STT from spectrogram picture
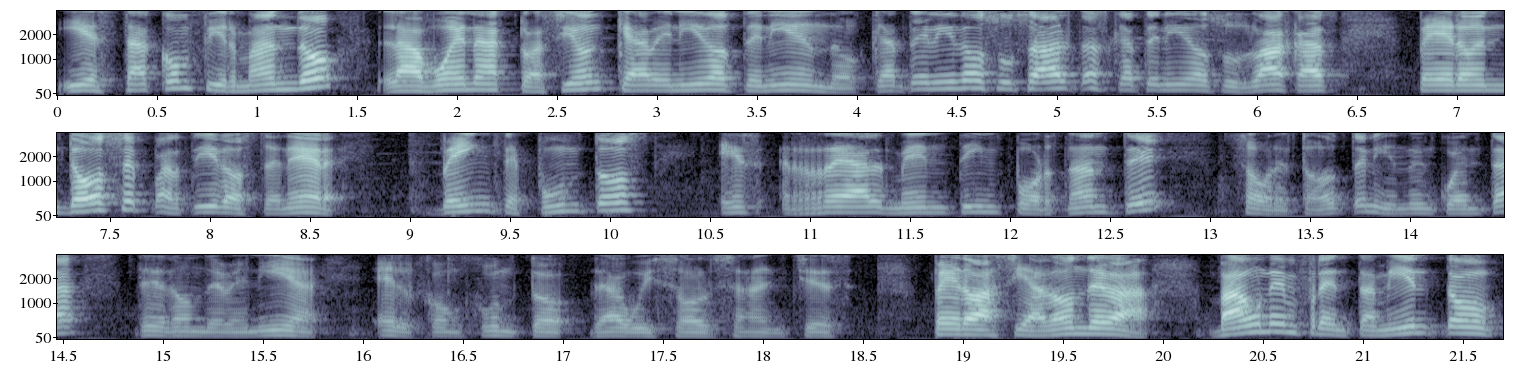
y está confirmando la buena actuación que ha venido teniendo, que ha tenido sus altas, que ha tenido sus bajas, pero en 12 partidos tener 20 puntos es realmente importante, sobre todo teniendo en cuenta de dónde venía el conjunto de Aguisol Sánchez. Pero ¿hacia dónde va? Va un enfrentamiento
